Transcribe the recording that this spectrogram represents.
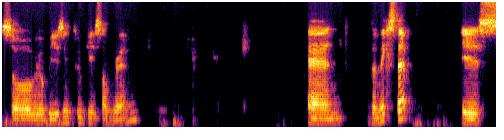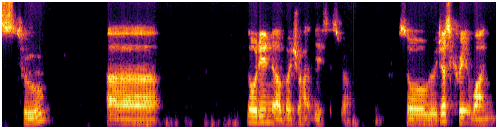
So we'll be using two gigs of RAM. And the next step is to uh, load in a virtual hard disk as well. So we'll just create one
